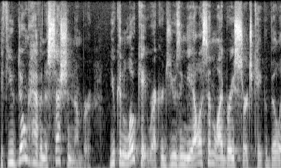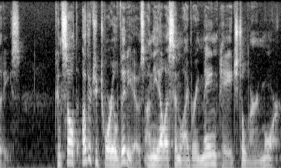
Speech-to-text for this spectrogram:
If you don't have an accession number, you can locate records using the LSN Library search capabilities. Consult other tutorial videos on the LSN Library main page to learn more.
